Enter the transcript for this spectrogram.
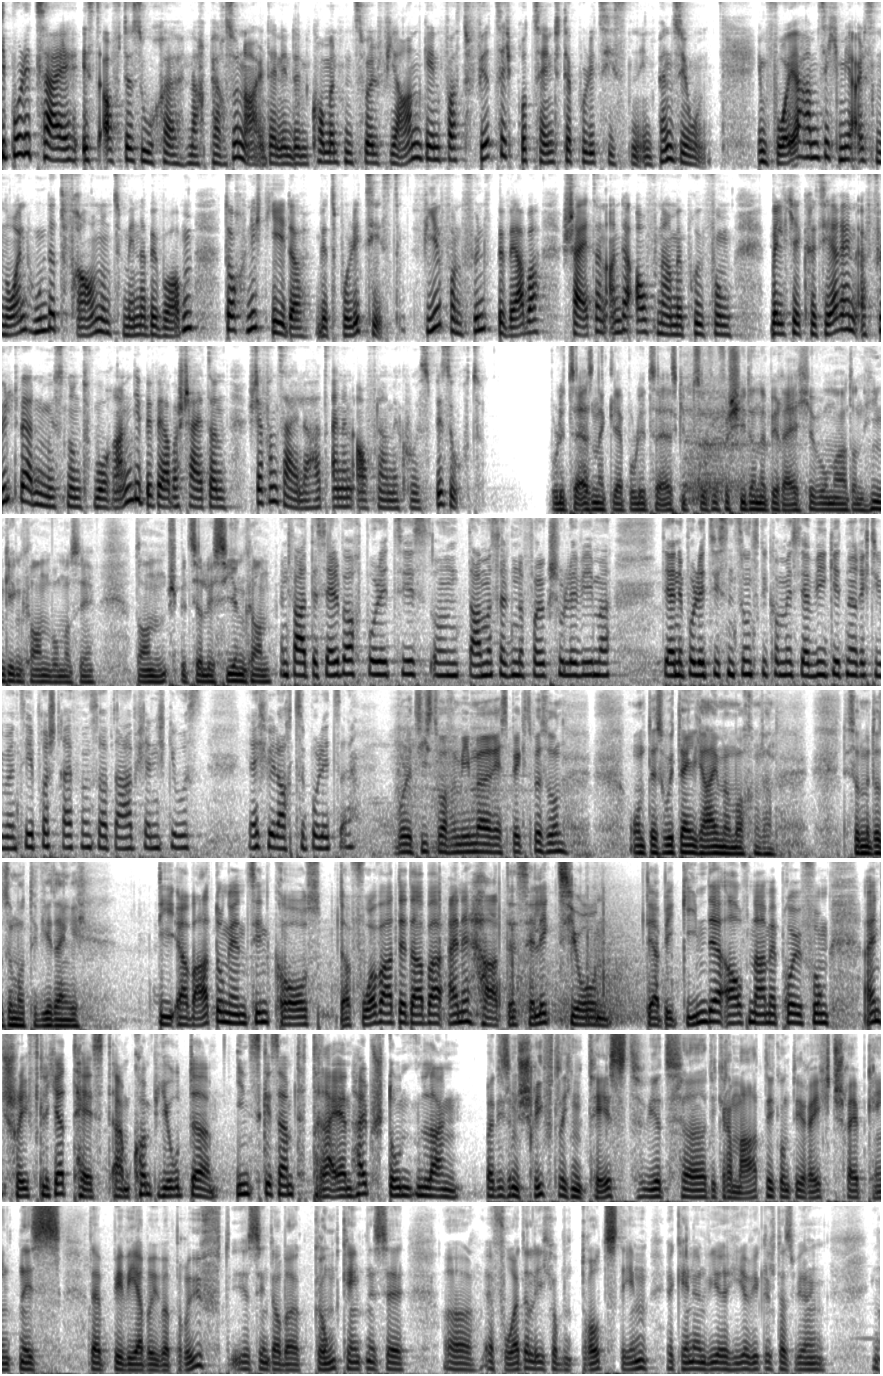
Die Polizei ist auf der Suche nach Personal, denn in den kommenden zwölf Jahren gehen fast 40 Prozent der Polizisten in Pension. Im Vorjahr haben sich mehr als 900 Frauen und Männer beworben, doch nicht jeder wird Polizist. Vier von fünf Bewerber scheitern an der Aufnahmeprüfung. Welche Kriterien erfüllt werden müssen und woran die Bewerber scheitern, Stefan Seiler hat einen Aufnahmekurs besucht. Polizei ist nicht gleich Polizei. Es gibt so viele verschiedene Bereiche, wo man dann hingehen kann, wo man sich dann spezialisieren kann. Mein Vater ist selber auch Polizist und damals halt in der Volksschule, wie immer der eine Polizistin zu uns gekommen ist, ja, wie geht man richtig über den Zebrastreifen und so, da habe ich eigentlich gewusst, ja, ich will auch zur Polizei. Polizist war für mich immer eine Respektsperson und das wollte ich eigentlich auch immer machen dann. Das hat mich dazu motiviert eigentlich. Die Erwartungen sind groß, davor wartet aber eine harte Selektion der Beginn der Aufnahmeprüfung ein schriftlicher Test am Computer, insgesamt dreieinhalb Stunden lang. Bei diesem schriftlichen Test wird äh, die Grammatik und die Rechtschreibkenntnis der Bewerber überprüft. Hier sind aber Grundkenntnisse äh, erforderlich und trotzdem erkennen wir hier wirklich, dass wir in,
